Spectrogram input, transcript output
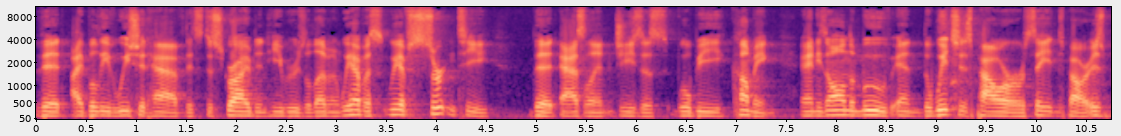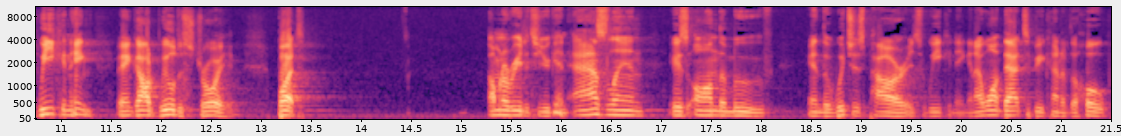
that I believe we should have that's described in Hebrews 11. We have, a, we have certainty that Aslan, Jesus, will be coming, and he's on the move, and the witch's power or Satan's power is weakening, and God will destroy him. But I'm going to read it to you again. Aslan is on the move and the witch's power is weakening. And I want that to be kind of the hope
